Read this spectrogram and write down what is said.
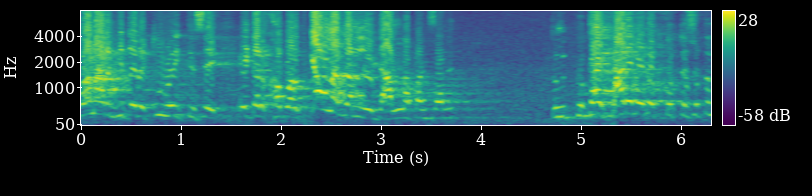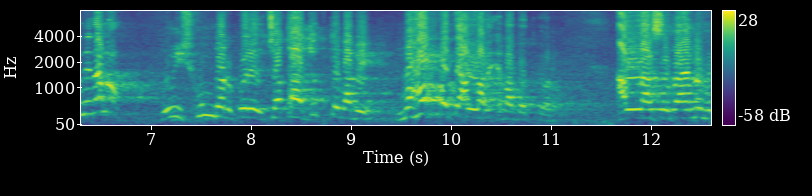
কণার ভিতরে কি হইতেছে? এটার খবর কেউ না জানলে, এটা আল্লাহ পাক জানে। তুমি কোথায় কার ইবাদত করতেছো তুমি জানো? তুমি সুন্দর করে যথাযুক্ত ভাবে মহব্বতে আল্লাহর ইবাদত করো। আল্লাহ সুবহানাহু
